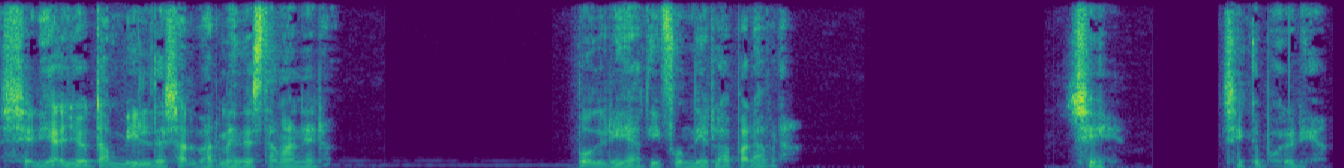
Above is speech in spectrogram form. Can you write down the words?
¿sería yo tan vil de salvarme de esta manera? ¿Podría difundir la palabra? Sí, sí que podría.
